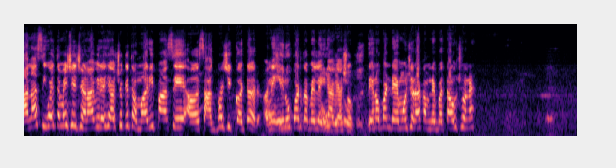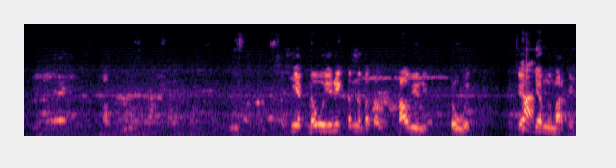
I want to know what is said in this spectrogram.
આના સિવાય તમે જે જણાવી રહ્યા છો કે તમારી પાસે શાકભાજી કટર અને એનું પણ તમે લઈને આવ્યા છો. તેનો પણ ડેમો જરાક અમને બતાવજો ને? પછી એક નવું યુનિક તમને બતાવું. સાવ યુનિક જોવું હોય. કે અત્યારનું માર્કેટ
